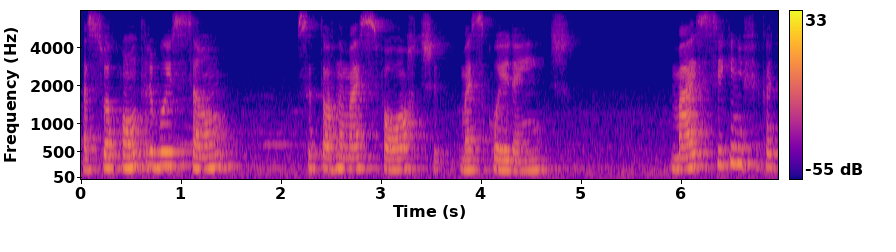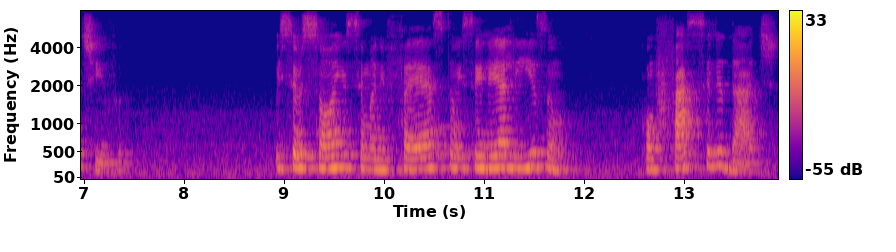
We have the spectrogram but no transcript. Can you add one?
a sua contribuição se torna mais forte, mais coerente, mais significativa. Os seus sonhos se manifestam e se realizam com facilidade.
